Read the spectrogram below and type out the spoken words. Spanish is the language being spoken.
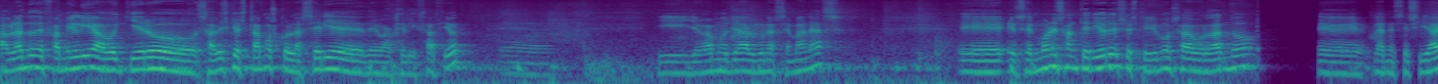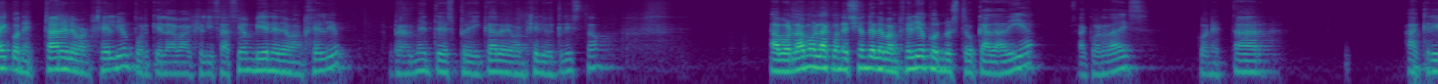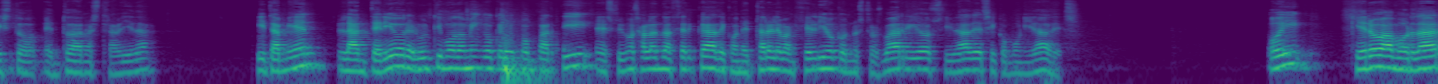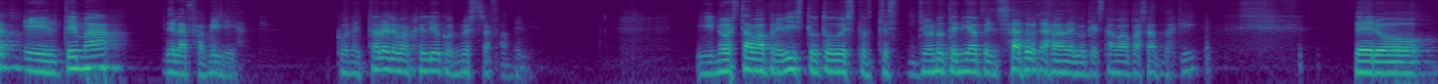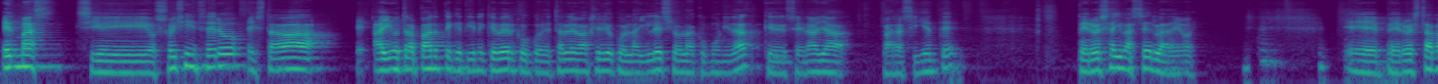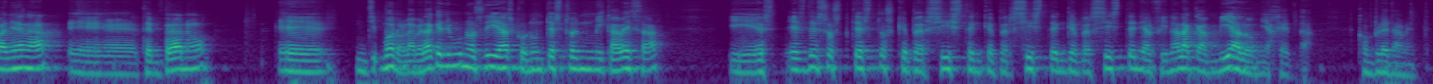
hablando de familia, hoy quiero, sabéis que estamos con la serie de evangelización eh, y llevamos ya algunas semanas. Eh, en sermones anteriores estuvimos abordando eh, la necesidad de conectar el Evangelio, porque la evangelización viene de Evangelio, realmente es predicar el Evangelio de Cristo. Abordamos la conexión del Evangelio con nuestro cada día, ¿os acordáis? Conectar a Cristo en toda nuestra vida. Y también la anterior, el último domingo que compartí, estuvimos hablando acerca de conectar el Evangelio con nuestros barrios, ciudades y comunidades. Hoy quiero abordar el tema de la familia, conectar el Evangelio con nuestra familia. Y no estaba previsto todo esto, yo no tenía pensado nada de lo que estaba pasando aquí. Pero es más, si os soy sincero, estaba, eh, hay otra parte que tiene que ver con conectar el Evangelio con la iglesia o la comunidad, que será ya para siguiente, pero esa iba a ser la de hoy. Eh, pero esta mañana, eh, temprano, bueno, la verdad que llevo unos días con un texto en mi cabeza y es, es de esos textos que persisten, que persisten, que persisten y al final ha cambiado mi agenda completamente.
